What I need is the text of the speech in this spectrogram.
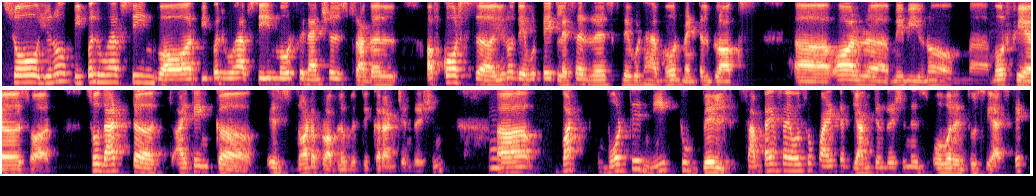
so you know people who have seen war people who have seen more financial struggle of course, uh, you know, they would take lesser risks, they would have more mental blocks, uh, or uh, maybe, you know, uh, more fears, or so that uh, I think uh, is not a problem with the current generation. Mm. Uh, but what they need to build, sometimes I also find that young generation is over enthusiastic.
